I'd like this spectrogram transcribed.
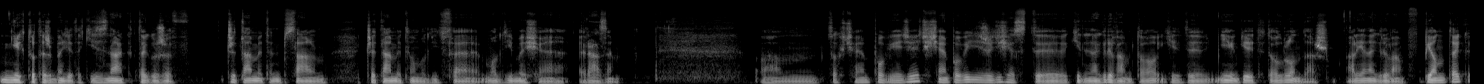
Niech to też będzie taki znak tego, że czytamy ten psalm, czytamy tę modlitwę, modlimy się razem. Um, co chciałem powiedzieć? Chciałem powiedzieć, że dzisiaj jest, y, kiedy nagrywam to i kiedy, nie wiem kiedy ty to oglądasz, ale ja nagrywam w piątek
